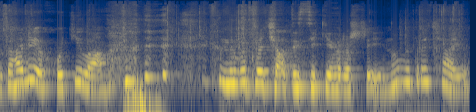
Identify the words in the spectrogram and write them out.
взагалі хотіла не витрачати стільки грошей. Ну, витрачаю.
